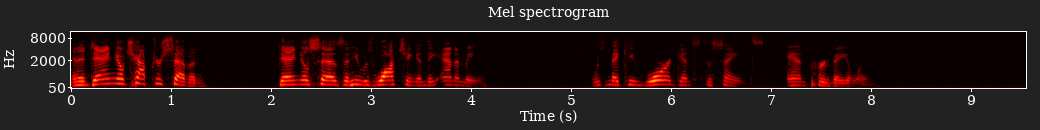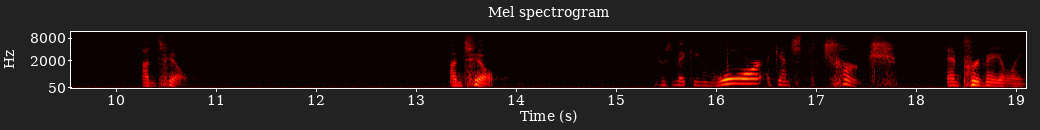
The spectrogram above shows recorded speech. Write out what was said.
And in Daniel chapter 7, Daniel says that he was watching and the enemy was making war against the saints and prevailing until until he was making war against the church and prevailing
